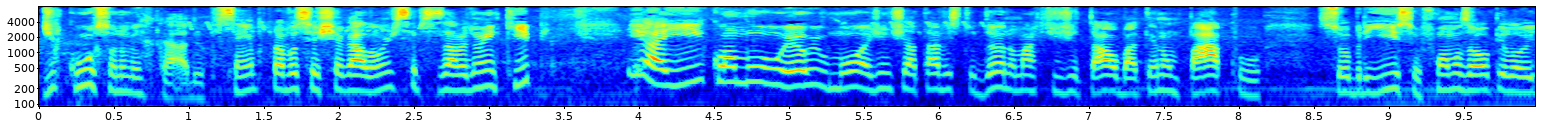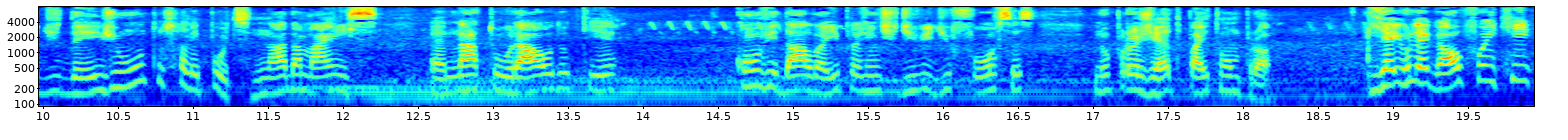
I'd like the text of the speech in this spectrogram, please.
de curso no mercado, que sempre para você chegar longe você precisava de uma equipe, e aí como eu e o Mo, a gente já estava estudando marketing digital, batendo um papo, sobre isso, fomos ao Upload Day juntos, falei, putz, nada mais é, natural do que convidá-lo aí para a gente dividir forças no projeto Python Pro. E aí o legal foi que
